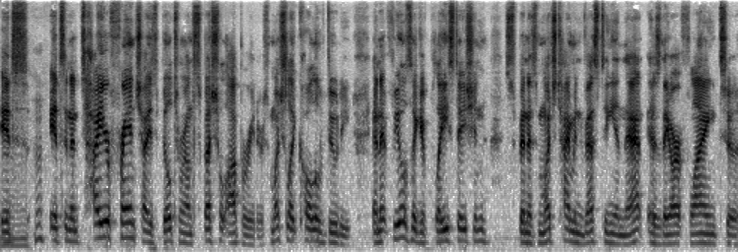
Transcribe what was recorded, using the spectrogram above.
It's Mhm. it's an entire franchise built around special operators, much like Call of Duty. And it feels like if PlayStation spent as much time investing in that as they are flying to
